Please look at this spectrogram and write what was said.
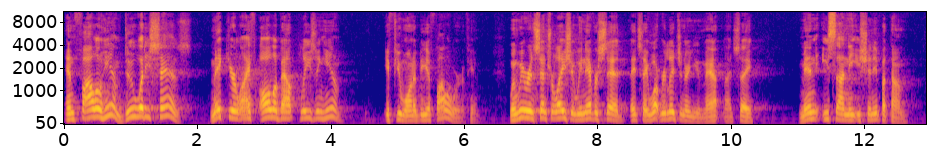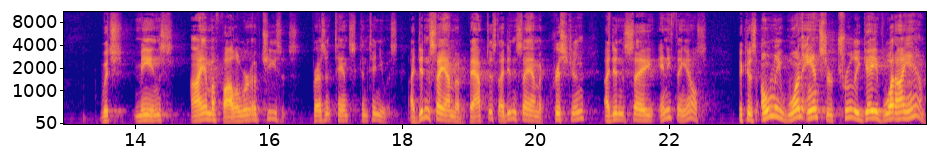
and follow Him. Do what He says. Make your life all about pleasing Him. if you want to be a follower of him. When we were in Central Asia, we never said, they'd say, What religion are you, Matt? And I'd say, Min Isani Ishanipatam, which means I am a follower of Jesus. Present tense, continuous. I didn't say I'm a Baptist. I didn't say I'm a Christian. I didn't say anything else because only one answer truly gave what I am.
